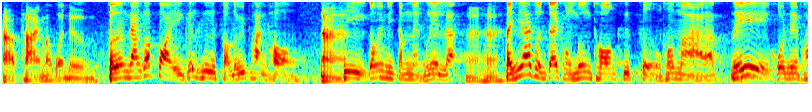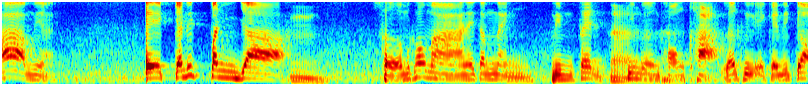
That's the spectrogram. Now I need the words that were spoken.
ท้าทายมากกว่าเดิม ตัวดังๆก็ปล่อยอีกก็คือสรวิทย์พันทอง อ่า ที่ก็ไม่มีตำแหน่งเล่นแล้ว อ่าฮะ แต่ที่น่าสนใจของเมืองทองคือเสริมเข้ามาครับ นี่คนในภาพเนี่ย เอกกนิษฐ์ปัญญา อืม เสริมเข้ามาในตำแหน่งริมเส้นอ่าที่เมืองทองขาดแล้วคือเอกนิษฐ์ก็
